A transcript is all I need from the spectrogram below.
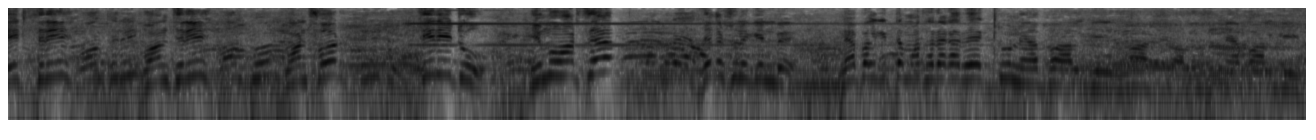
eight three one three one four three two. Imo WhatsApp? দেখে শুনে কিনবে। নেপাল গিটটা মাথা দেখাবে একটু। নেপাল গিট মার্শাল নেপাল গিট।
